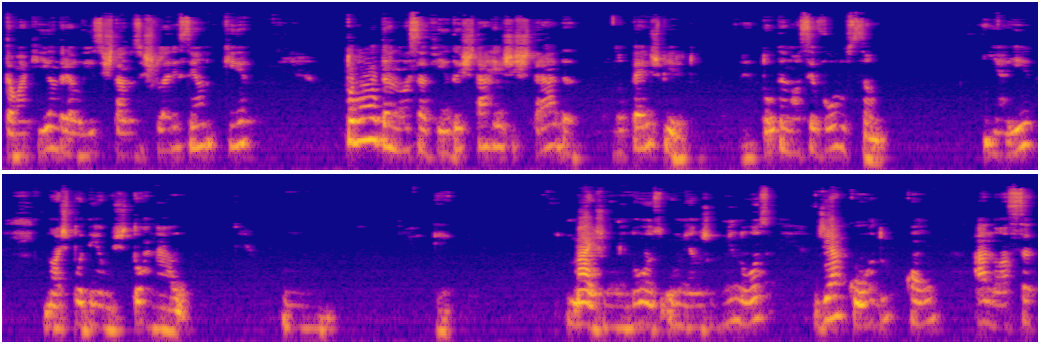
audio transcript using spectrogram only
Então, aqui André Luiz está nos esclarecendo que toda a nossa vida está registrada no perispírito, né? toda a nossa evolução. E aí nós podemos torná-lo um, é, mais luminoso ou menos luminoso de acordo com a nossa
